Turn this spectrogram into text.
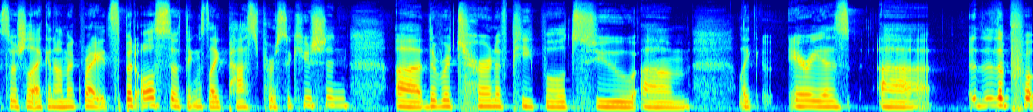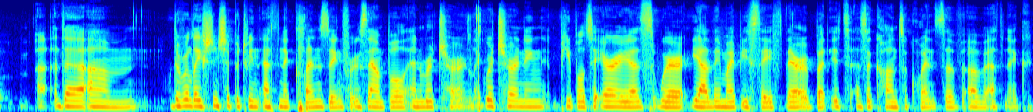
social economic rights, but also things like past persecution, uh, the return of people to um, like areas, uh, the the, pro, uh, the um, the relationship between ethnic cleansing, for example, and return, like returning people to areas where, yeah, they might be safe there, but it's as a consequence of, of ethnic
